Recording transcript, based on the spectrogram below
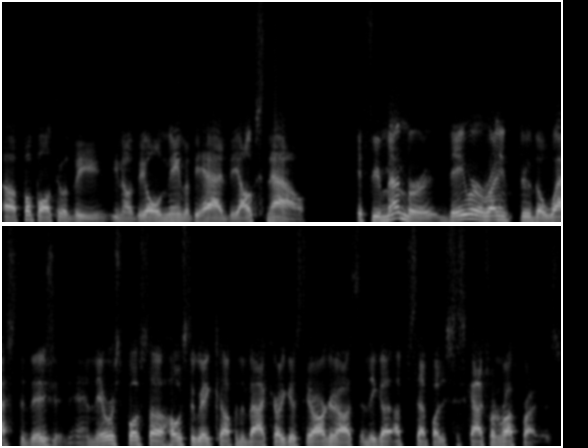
uh, football team, the you know the old name that they had, the Elks now, if you remember, they were running through the West Division and they were supposed to host the Grey Cup in the backyard against the Argonauts, and they got upset by the Saskatchewan Roughriders.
